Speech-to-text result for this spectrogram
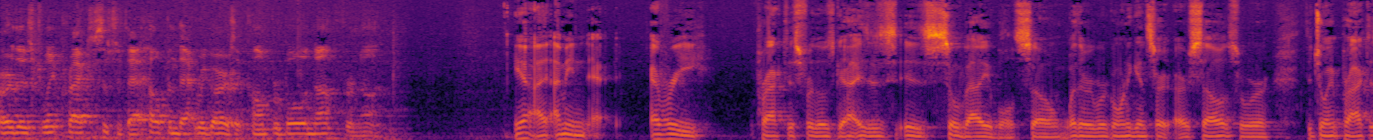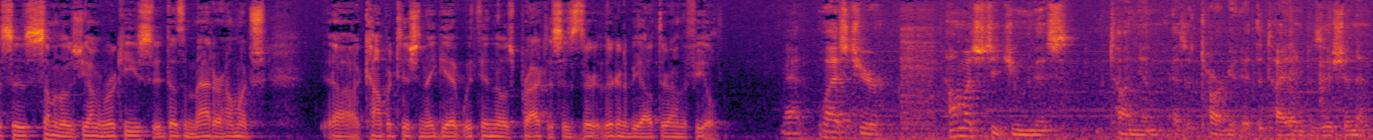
Are those joint practices, does that help in that regard? Is it comparable enough or not? Yeah, I, I mean, every practice for those guys is is so valuable. So whether we're going against our, ourselves or the joint practices, some of those young rookies, it doesn't matter how much uh, competition they get within those practices. They're they're going to be out there on the field. Matt, last year, how much did you miss Tonyan as a target at the tight end position? And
